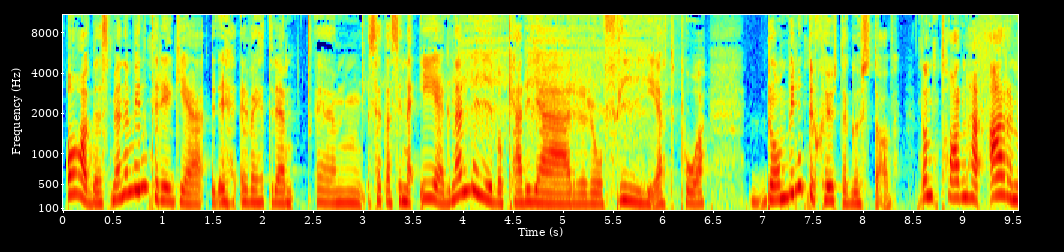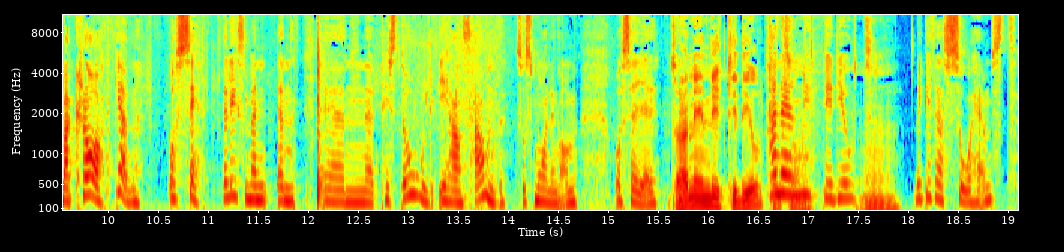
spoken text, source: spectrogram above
Adelsmännen vill inte reagera, eh, vad heter det, ehm, sätta sina egna liv och karriärer och frihet på... De vill inte skjuta Gustav. De tar den här arma kraken och sätter liksom en, en, en pistol i hans hand så småningom och säger Så han är en nyttidiot? han är en liksom. nyttig idiot, vilket är så hemskt.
